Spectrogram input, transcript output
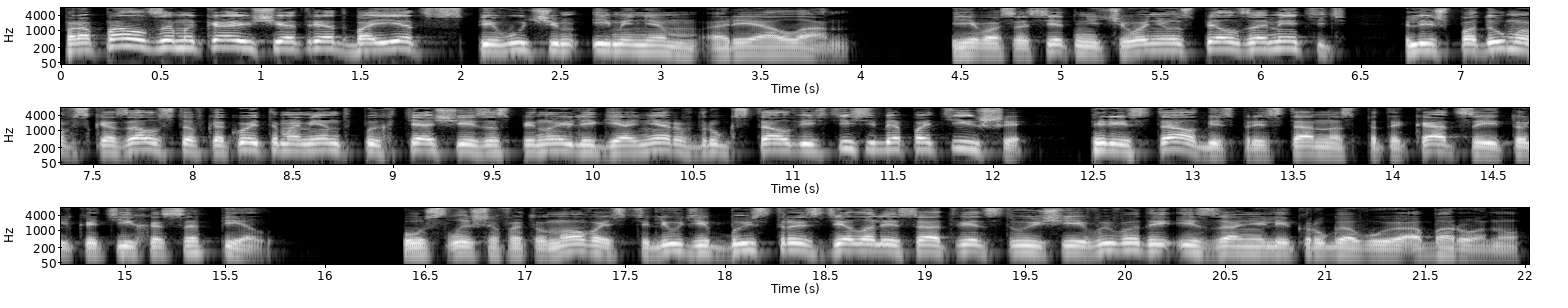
Пропал замыкающий отряд боец с певучим именем Риолан. Его сосед ничего не успел заметить, лишь подумав, сказал, что в какой-то момент пыхтящий за спиной легионер вдруг стал вести себя потише, перестал беспрестанно спотыкаться и только тихо сопел. Услышав эту новость, люди быстро сделали соответствующие выводы и заняли круговую оборону.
